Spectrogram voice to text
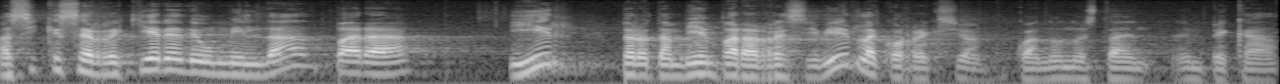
Así que se requiere de humildad para ir, pero también para recibir la corrección cuando uno está en, en pecado.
